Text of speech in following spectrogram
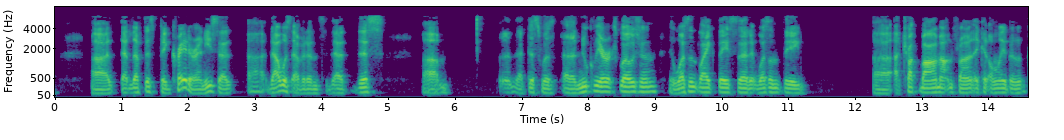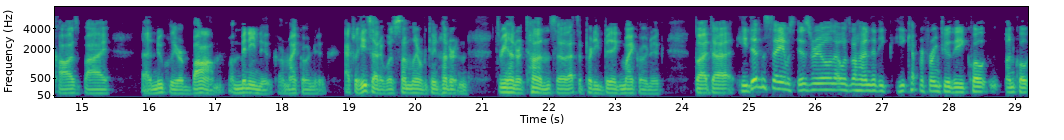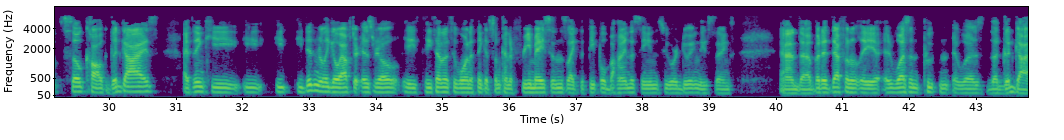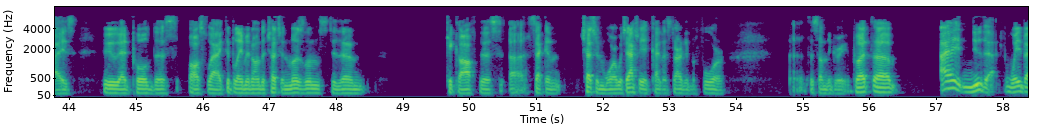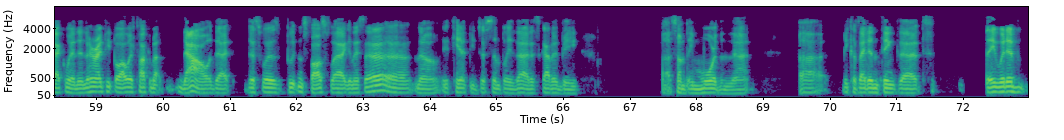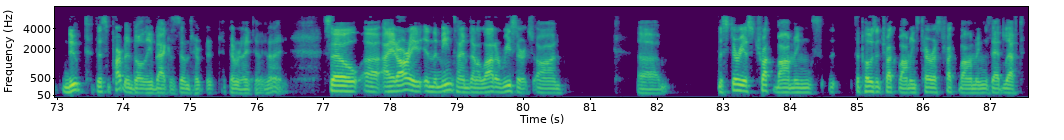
uh, that left this big crater. And he said uh, that was evidence that this um, that this was a nuclear explosion. It wasn't like they said it wasn't the uh, a truck bomb out in front. It could only have been caused by a nuclear bomb, a mini nuke or micro nuke. Actually, he said it was somewhere between 100 and 300 tons, so that's a pretty big micro nuke. But uh, he didn't say it was Israel that was behind it. He he kept referring to the quote unquote so-called good guys. I think he he he he didn't really go after Israel. He he tended to want to think of some kind of Freemasons, like the people behind the scenes who were doing these things. And uh, but it definitely it wasn't Putin. It was the good guys who had pulled this false flag to blame it on the Chechen Muslims to then kick off this uh, second Chechen war, which actually had kind of started before uh, to some degree. But uh, I knew that way back when, and there are people always talk about now that this was Putin's false flag, and I said, uh, no, it can't be just simply that. It's got to be uh, something more than that, uh, because I didn't think that they would have nuked this apartment building back in September 1999. So uh, I had already, in the meantime, done a lot of research on um, mysterious truck bombings, supposed truck bombings, terrorist truck bombings that left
